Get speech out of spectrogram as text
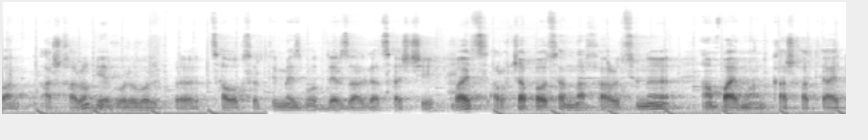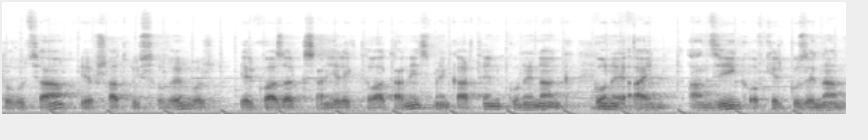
բան աշխարհում եւ որը որ ցավոք սրտի մեզ մոտ դեռ զարգացած չի, բայց առողջապահության նախարարությունը անպայման կաշխատի այդ ուղղությամբ եւ շատ հույսով եմ, որ 2023 թվականից մենք արդեն կունենանք գոնե այն անձինք, ովքեր կուզենան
